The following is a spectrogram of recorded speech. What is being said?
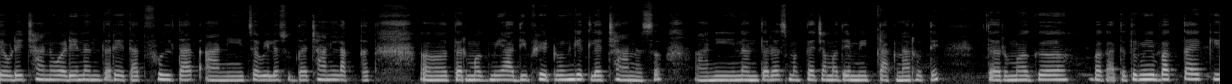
तेवढे छान वडे नंतर येतात फुलतात आणि चवीलासुद्धा छान लागतात. तर मग मी आधी फेटून घेतलं छान असं आणि नंतरच मग त्याच्यामध्ये मीठ टाकणार होते. तर मग बघा आता तुम्ही बघताय की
